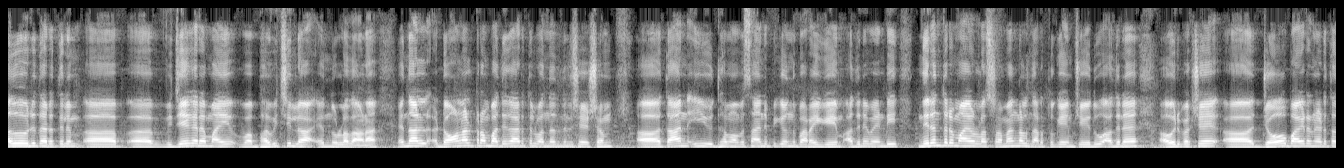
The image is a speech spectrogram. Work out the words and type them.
അത് ഒരു തരത്തിലും വിജയകരമായി ഭവിച്ചില്ല എന്നുള്ളതാണ്. എന്നാൽ ഡൊണാൾഡ് ട്രംപ് അധികാരത്തിൽ വന്നതിന് ശേഷം താൻ ഈ യുദ്ധം അവസാനിപ്പിക്കുമെന്ന് പറയുകയും അതിനുവേണ്ടി നിരന്തരമായുള്ള ശ്രമങ്ങൾ നടത്തുകയും ചെയ്തു. അതിന് ഒരുപക്ഷെ ജോ ബൈഡൻ എടുത്ത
